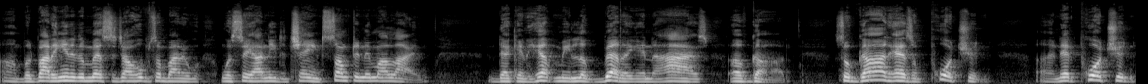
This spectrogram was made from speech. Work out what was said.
um, but by the end of the message, I hope somebody will say, I need to change something in my life that can help me look better in the eyes of God. So God has a portrait, uh, and that portrait,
